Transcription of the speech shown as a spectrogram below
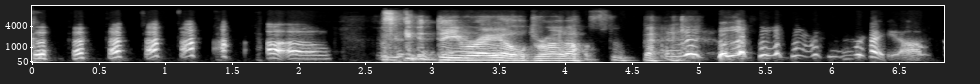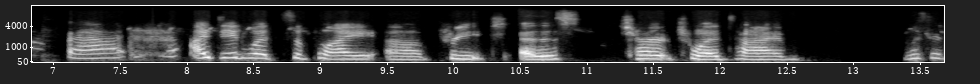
uh oh. Let's get derailed right off the bat. right off the bat. I did what supply uh preach at this church one time. Was it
